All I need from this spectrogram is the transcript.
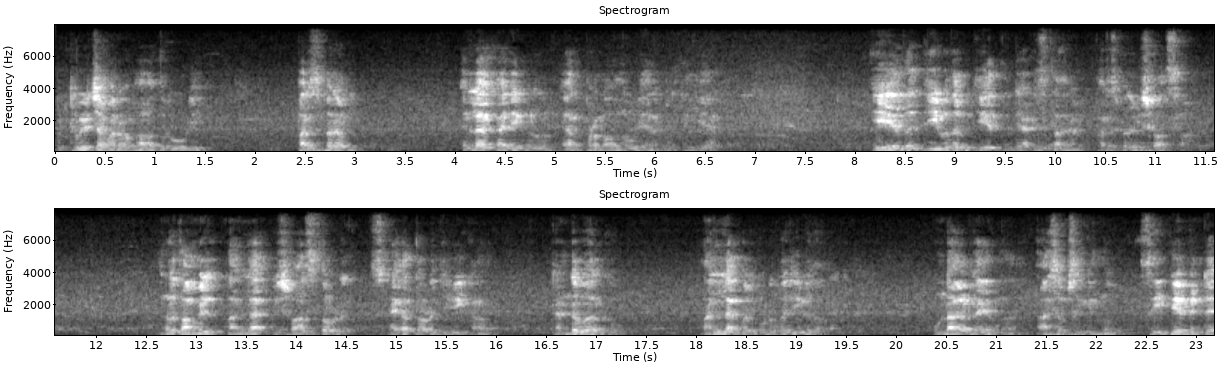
വിട്ടുവീഴ്ച മനോഭാവത്തോടുകൂടി പരസ്പരം എല്ലാ കാര്യങ്ങളിലും ഏർപ്പെടണമെന്നുകൂടി ഞാൻ അഭ്യർത്ഥിക്കുകയാണ് ഏത് ജീവിത വിജയത്തിന്റെ അടിസ്ഥാനം പരസ്പര വിശ്വാസമാണ്? നിങ്ങൾ തമ്മിൽ നല്ല വിശ്വാസത്തോട് സ്നേഹത്തോടെ ജീവിക്കണം. രണ്ടുപേർക്കും നല്ല ഒരു കുടുംബജീവിതം ഉണ്ടാകട്ടെ എന്ന് ആശംസിക്കുന്നു. സി പി എമ്മിന്റെ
